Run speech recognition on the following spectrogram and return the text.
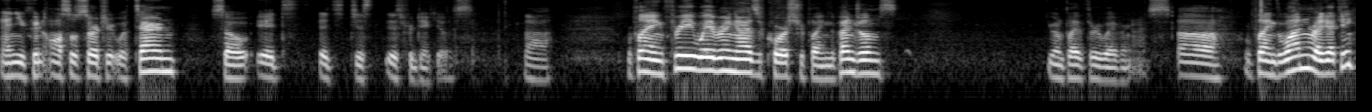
And you can also search it with Pteran, so it's it's just it's ridiculous. Uh, we're playing three Wavering Eyes, of course. You're playing the pendulums. You want to play the three Wavering Eyes. Uh, we're playing the one Raigeki,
